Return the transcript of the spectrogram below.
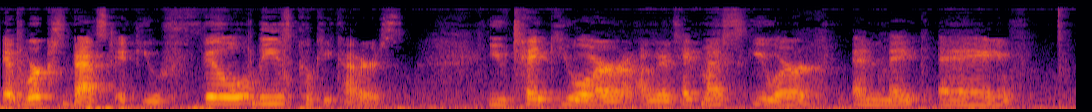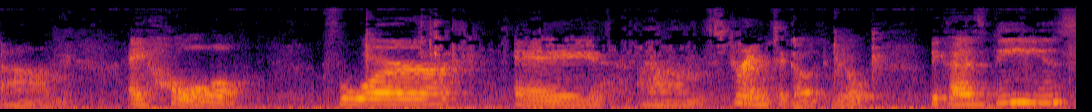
it works best if you fill these cookie cutters. You take your, I'm going to take my skewer and make a, um, a hole for a um, string to go through because these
